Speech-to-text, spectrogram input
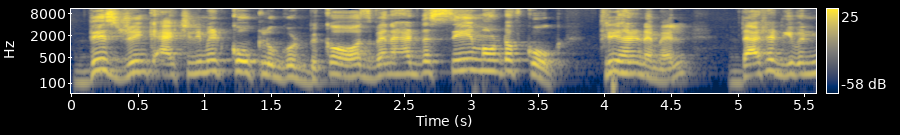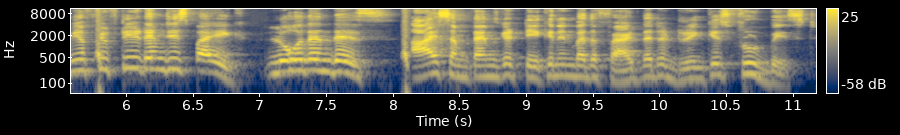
This drink actually made Coke look good because when I had the same amount of Coke, 300 ml, that had given me a 58 mg spike, lower than this. I sometimes get taken in by the fact that a drink is fruit based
